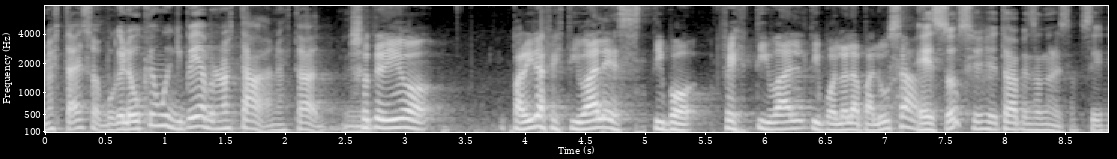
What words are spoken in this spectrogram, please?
¿No está eso? Porque lo busqué en Wikipedia, pero no está, no está. Yo te digo, para ir a festivales tipo festival tipo Lola Palusa, Eso, sí, yo estaba pensando en eso, sí.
